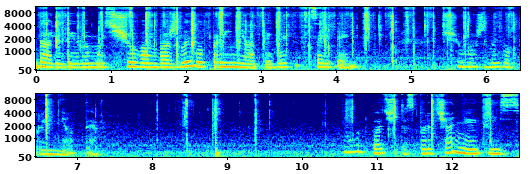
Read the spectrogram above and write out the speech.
Далі дивимось, що вам важливо прийняти в цей день. Що важливо прийняти? Ну, от бачите, сперечання якісь.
